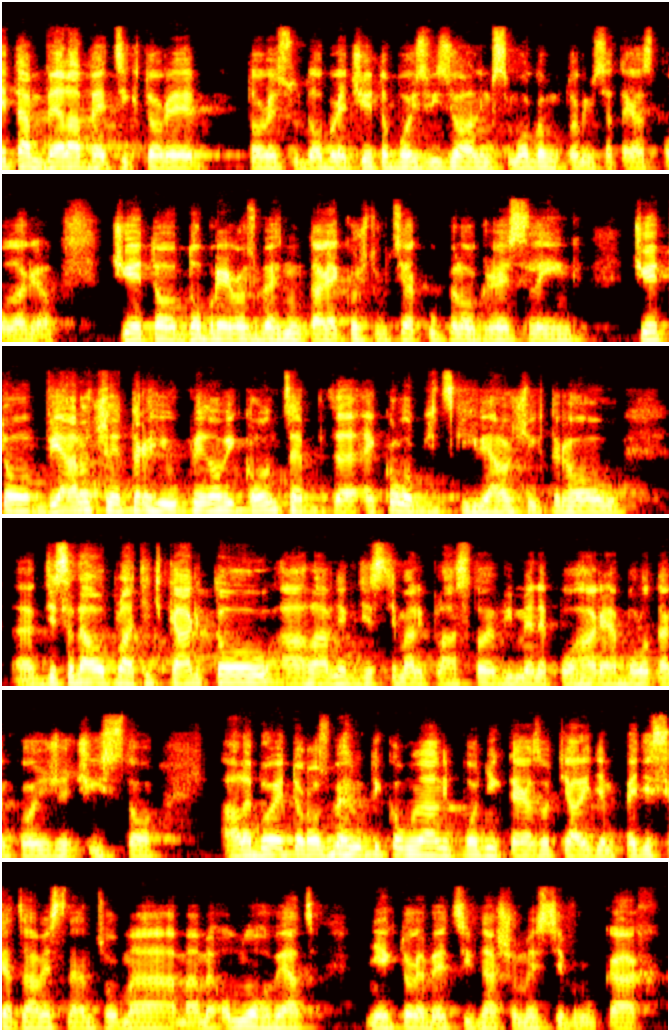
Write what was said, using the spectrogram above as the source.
je tam veľa vecí, ktoré ktoré sú dobré, či je to boj s vizuálnym smogom, ktorým sa teraz podaril, či je to dobre rozbehnutá rekonštrukcia kúpelov wrestling, či je to vianočné trhy, úplne nový koncept eh, ekologických vianočných trhov, eh, kde sa dá oplatiť kartou a hlavne, kde ste mali plastové výmené poháre a bolo tam konečne čisto. Alebo je to rozbehnutý komunálny podnik, teraz odtiaľ idem 50 zamestnancov má a máme o mnoho viac niektoré veci v našom meste v rukách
